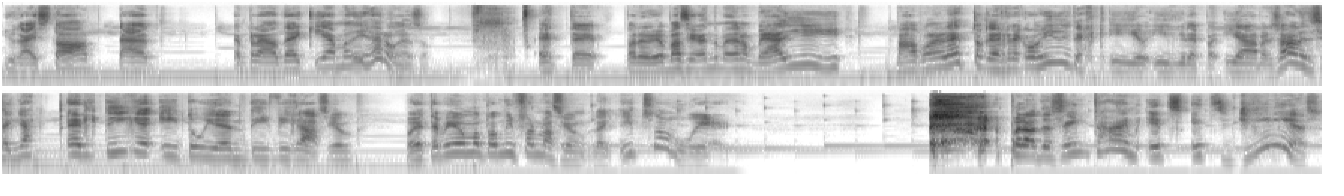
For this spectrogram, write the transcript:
you guys thought that empleados de IKEA me dijeron eso. Este, pero ellos básicamente me dijeron, ve allí, vas a poner esto que es recogido y, te, y, y, a la persona le enseñas el ticket y tu identificación. Pues te pide un montón de información. Like, it's so weird. but at the same time, it's, it's genius.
